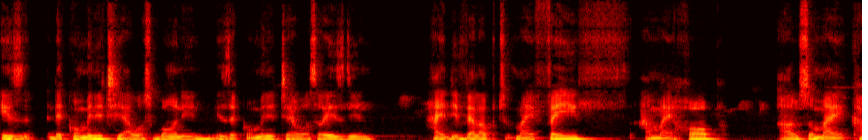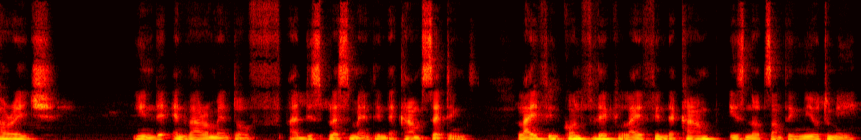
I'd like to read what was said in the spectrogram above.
is the community I was born in, is the community I was raised in. I developed my faith and my hope, also my courage in the environment of uh, displacement in the camp settings. Life in conflict, life in the camp is not something new to me.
